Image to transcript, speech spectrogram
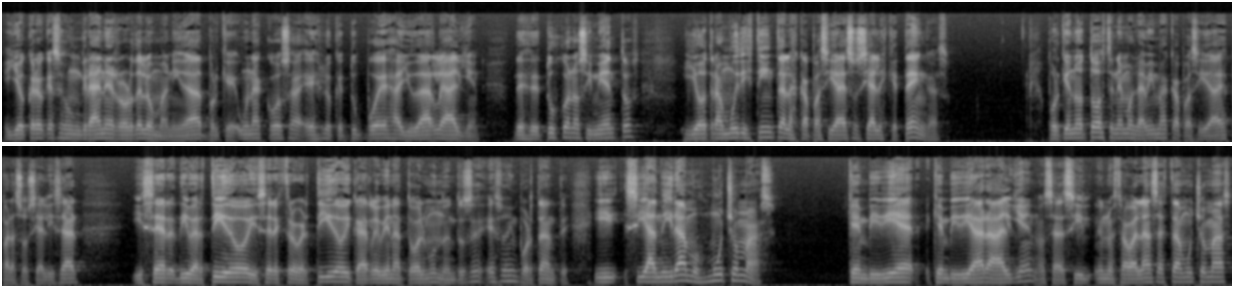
Y yo creo que ese es un gran error de la humanidad porque una cosa es lo que tú puedes ayudarle a alguien desde tus conocimientos y otra muy distinta las capacidades sociales que tengas. Porque no todos tenemos las mismas capacidades para socializar y ser divertido y ser extrovertido y caerle bien a todo el mundo. Entonces eso es importante. Y si admiramos mucho más que envidiar, que envidiar a alguien, o sea, si en nuestra balanza está mucho más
